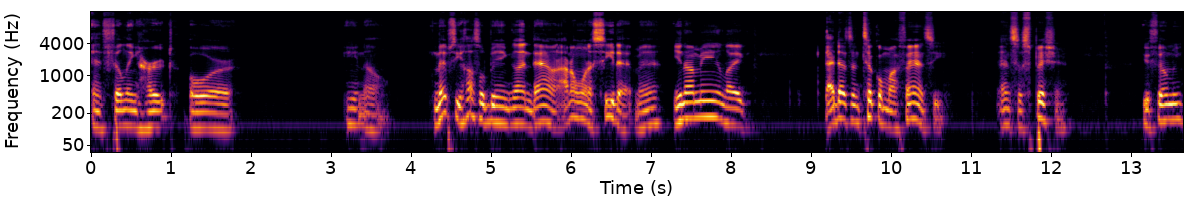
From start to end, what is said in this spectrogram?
and feeling hurt, or you know, Nipsey Hussle being gunned down, I don't want to see that, man. You know what I mean? Like that doesn't tickle my fancy and suspicion. You feel me?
